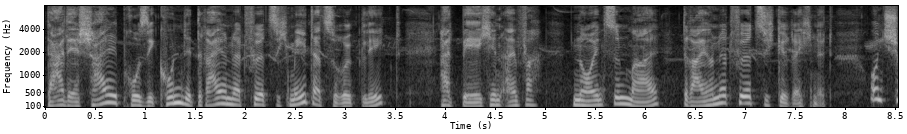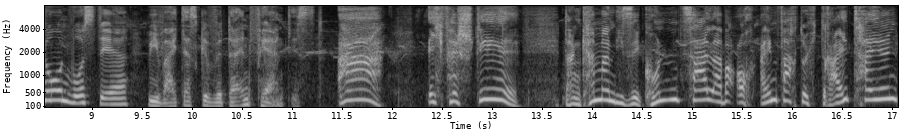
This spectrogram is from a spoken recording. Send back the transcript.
Da der Schall pro Sekunde 340 Meter zurücklegt, hat Bärchen einfach 19 mal 340 gerechnet. Und schon wusste er, wie weit das Gewitter entfernt ist. Ah, ich verstehe. Dann kann man die Sekundenzahl aber auch einfach durch drei teilen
